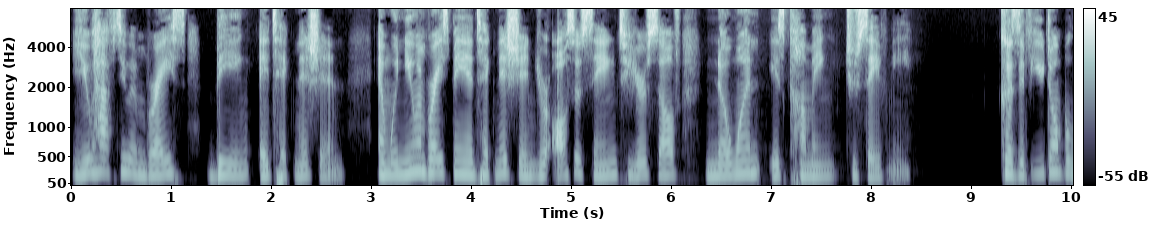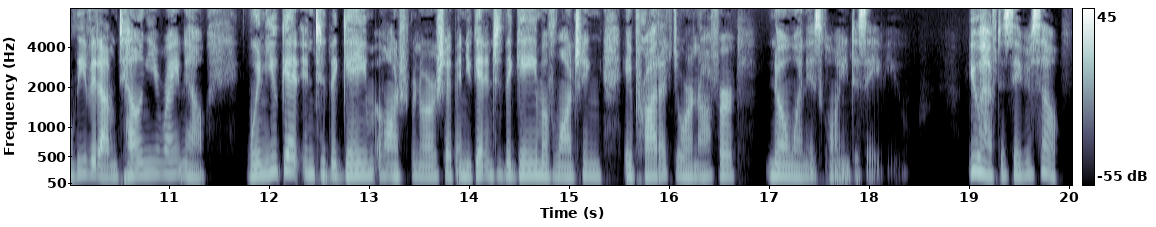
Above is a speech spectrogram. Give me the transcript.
You have to embrace being a technician. And when you embrace being a technician, you're also saying to yourself, no one is coming to save me. Because if you don't believe it, I'm telling you right now, when you get into the game of entrepreneurship and you get into the game of launching a product or an offer, no one is going to save you. You have to save yourself.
